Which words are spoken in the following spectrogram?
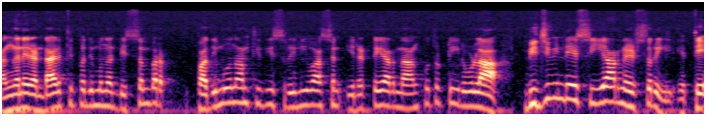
അങ്ങനെ രണ്ടായിരത്തി പതിമൂന്ന് ഡിസംബർ പതിമൂന്നാം തീയതി ശ്രീനിവാസൻ ഇരട്ടയാർ നാങ്കുതൊട്ടിയിലുള്ള ബിജുവിന്റെ സി ആർ നഴ്സറിയിൽ എത്തി.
